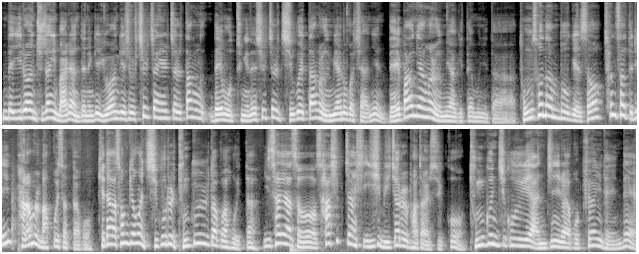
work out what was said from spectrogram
근데 이런 주장이 말이 안 되는 게 요한계시록 7장 1절 땅 내 모퉁이는 실제로 지구의 땅을 의미하는 것이 아닌 내 방향을 의미하기 때문이다. 동서남북에서 천사들이 바람을 막고 있었다고. 게다가 성경은 지구를 둥글다고 하고 있다. 이사야서 40장 22절을 봐도 알 수 있고 둥근 지구의 앉은 이라고 표현이 되어 있는데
